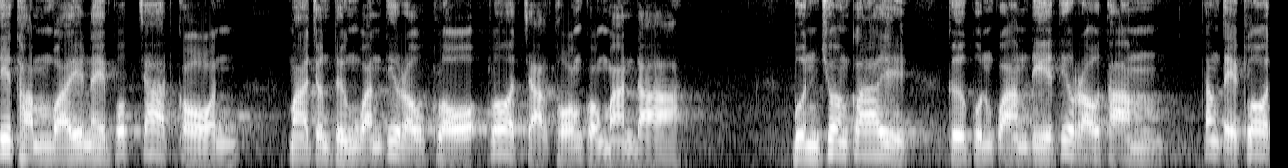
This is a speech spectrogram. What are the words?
ที่ทำไว้ในภพชาติก่อน มาจนถึงวันที่เราคลอคลอดจากท้องของมารดา บุญช่วงใกล้คือคุณความดีที่เราทำตั้งแต่คลอด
